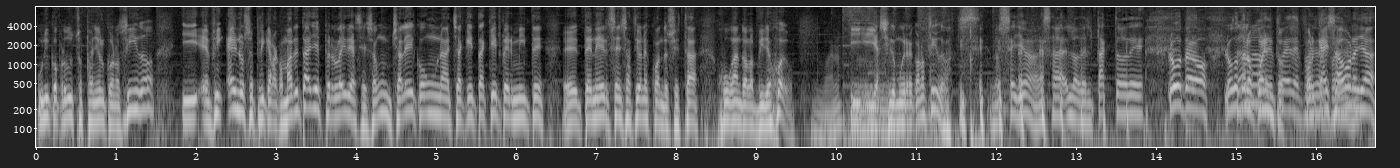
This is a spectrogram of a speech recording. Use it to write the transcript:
Único producto español conocido y, en fin, él nos explicará con más detalles, pero la idea es esa, un chaleco, una chaqueta que permite eh, tener sensaciones cuando se está jugando a los videojuegos. Bueno. Y, y ha sido muy reconocido. No sé yo, esa- lo del tacto de... Luego te lo, luego te lo no, cuento, después, después, porque a esa hora ya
